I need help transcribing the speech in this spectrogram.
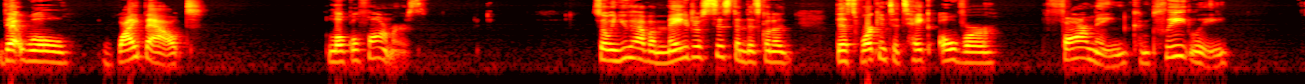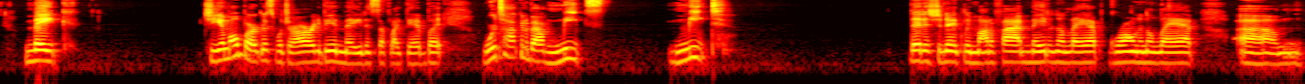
that will wipe out local farmers. So when you have a major system that's going to that's working to take over farming completely, make GMO burgers which are already being made and stuff like that, but we're talking about meats, meat that is genetically modified, made in a lab, grown in a lab, um,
